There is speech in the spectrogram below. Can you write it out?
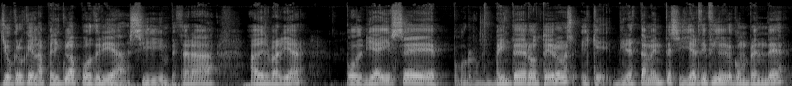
yo creo que la película podría, si empezara a desvariar, podría irse por 20 derroteros y que directamente, si ya es difícil de comprender,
